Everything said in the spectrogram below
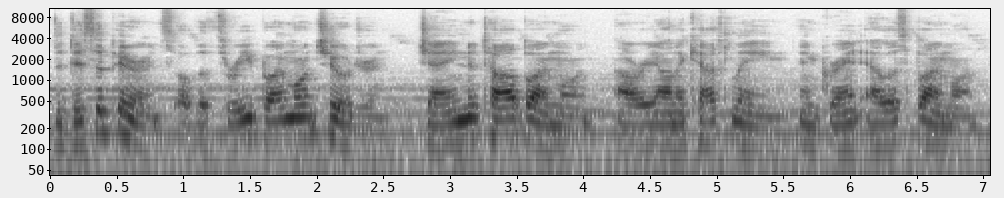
The disappearance of the three Beaumont children, Jane Nartare Beaumont, Ariana Kathleen, and Grant Ellis Beaumont,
